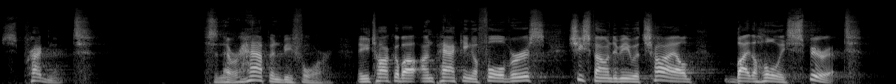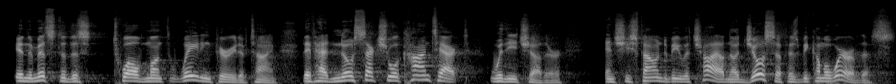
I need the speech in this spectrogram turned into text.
She's pregnant. This has never happened before. And you talk about unpacking a full verse, she's found to be with child by the Holy Spirit in the midst of this 12 month waiting period of time. They've had no sexual contact with each other, and she's found to be with child. Now, Joseph has become aware of this.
